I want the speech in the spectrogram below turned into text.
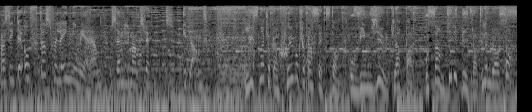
Man sitter oftast för länge med den och sen blir man trött ibland. Lyssna klockan 7 och klockan 16 och vinn julklappar och samtidigt bidra till en bra sak.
